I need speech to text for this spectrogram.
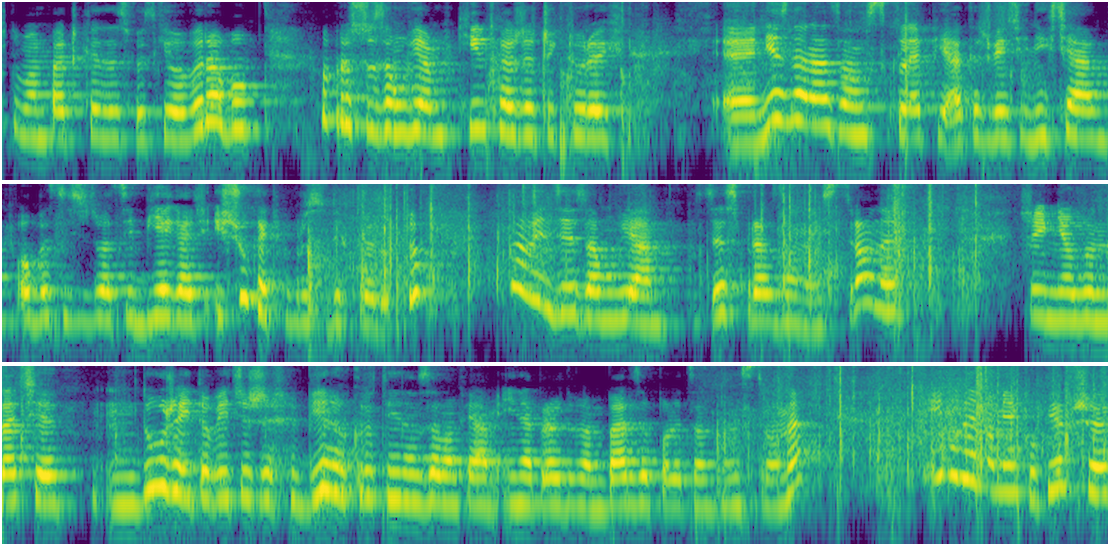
I tu mam paczkę ze swojskiego wyrobu. Po prostu zamówiłam kilka rzeczy, których e, nie znalazłam w sklepie, a też wiecie, nie chciałam w obecnej sytuacji biegać i szukać po prostu tych produktów. No więc je zamówiłam ze sprawdzonej strony. Jeżeli mnie oglądacie mm, dłużej, to wiecie, że wielokrotnie tam zamawiałam i naprawdę Wam bardzo polecam tę stronę. I tutaj mam jako pierwsze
